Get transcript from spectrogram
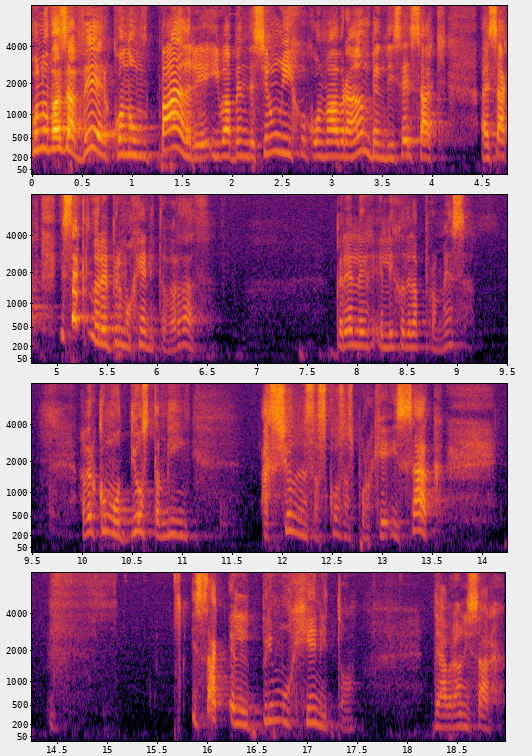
Cuando vas a ver, cuando un padre iba a bendecir a un hijo, como Abraham bendice a Isaac, a Isaac, Isaac no era el primogénito, ¿verdad? Pero él el hijo de la promesa. A ver cómo Dios también acciona en esas cosas, porque Isaac, Isaac el primogénito de Abraham y Sara,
